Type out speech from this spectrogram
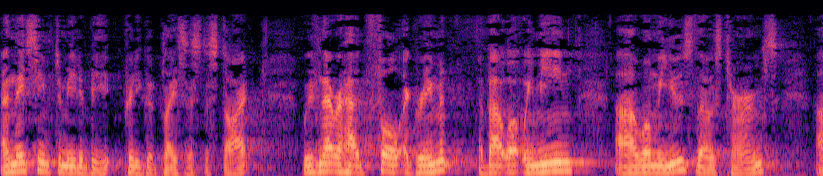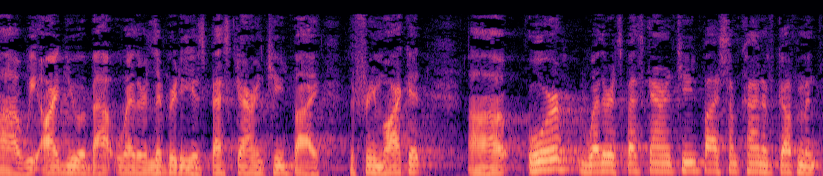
and they seem to me to be pretty good places to start. We've never had full agreement about what we mean uh, when we use those terms. Uh, we argue about whether liberty is best guaranteed by the free market uh, or whether it's best guaranteed by some kind of government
